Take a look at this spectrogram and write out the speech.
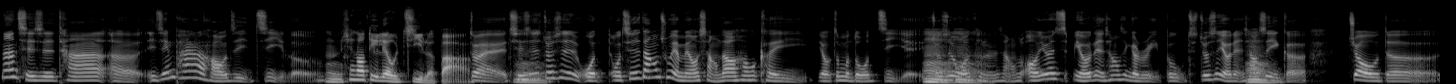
那其实他呃已经拍了好几季了。嗯，现在到第六季了吧？对，其实嗯就是我，我其实当初也没有想到他会可以有这么多季哎，嗯就是我嗯可能想说，哦，因为有点像是一个 reboot，就是有点像是一嗯。个旧的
